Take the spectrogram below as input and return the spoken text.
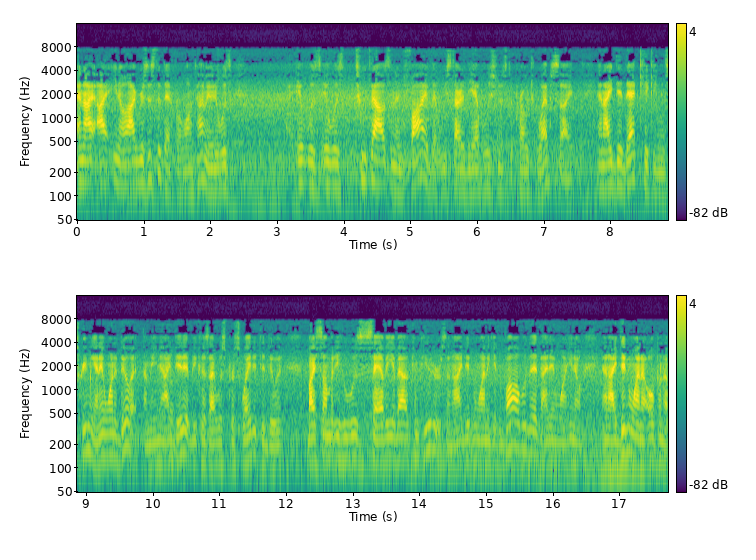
and I, I, you know, I resisted that for a long time. I mean, it was it was it was 2005 that we started the Abolitionist Approach website, and I did that kicking and screaming. I didn't want to do it. I mean, I did it because I was persuaded to do it by somebody who was savvy about computers, and I didn't want to get involved with it, and I didn't want, you know, and I didn't want to open a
